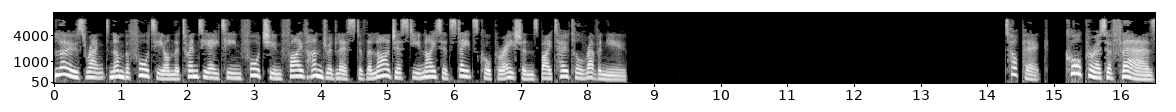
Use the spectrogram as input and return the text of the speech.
Lowe's ranked number 40 on the 2018 Fortune 500 list of the largest United States corporations by total revenue. Topic: Corporate affairs.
